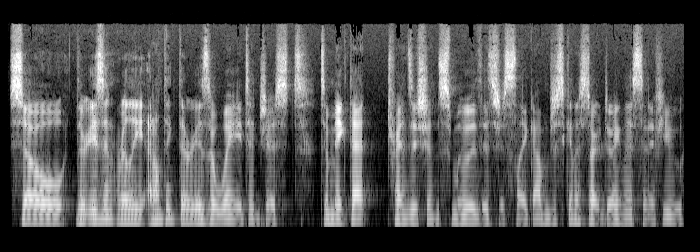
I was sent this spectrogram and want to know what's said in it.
So there isn't really I don't think there is a way to just to make that transition smooth. It's just like I'm just going to start doing this and if you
